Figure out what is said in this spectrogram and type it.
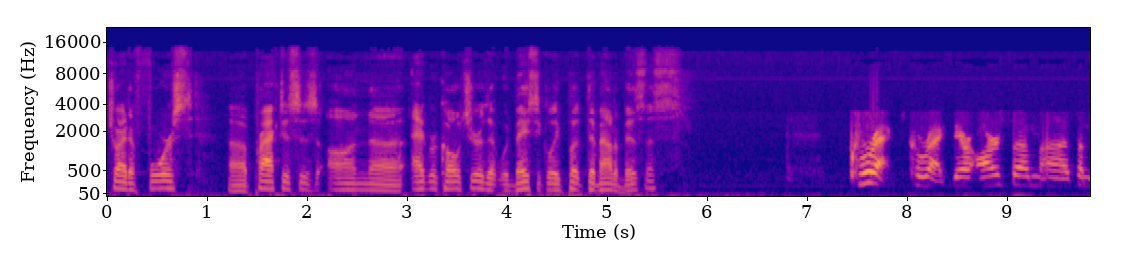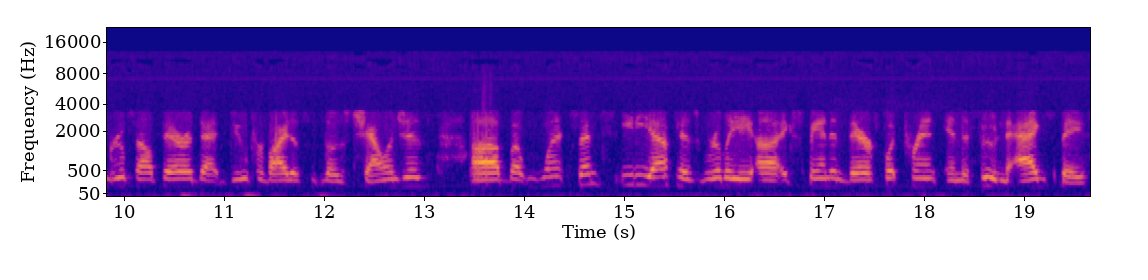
try to force uh, practices on uh, agriculture that would basically put them out of business. Correct. Correct. There are some uh, some groups out there that do provide us those challenges. Uh, but when, since EDF has really uh, expanded their footprint in the food and ag space,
